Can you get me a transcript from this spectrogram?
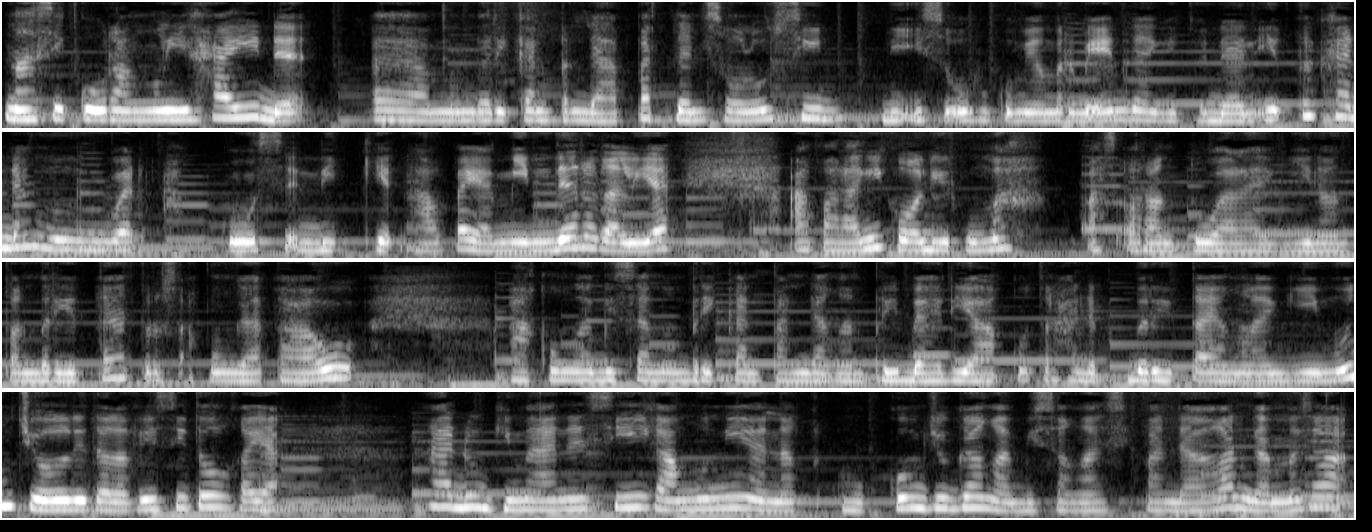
Masih kurang lihai deh uh, memberikan pendapat dan solusi di isu hukum yang berbeda gitu. Dan itu kadang membuat aku sedikit apa ya minder kali ya. Apalagi kalau di rumah pas orang tua lagi nonton berita terus aku nggak tahu aku nggak bisa memberikan pandangan pribadi aku terhadap berita yang lagi muncul di televisi tuh kayak aduh gimana sih? Kamu nih anak hukum juga nggak bisa ngasih pandangan nggak masa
